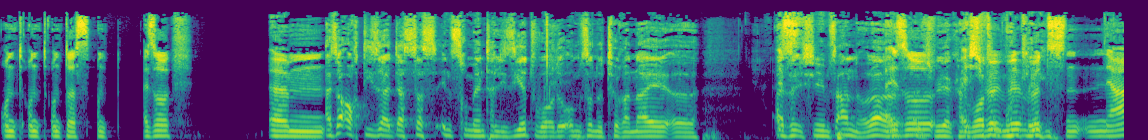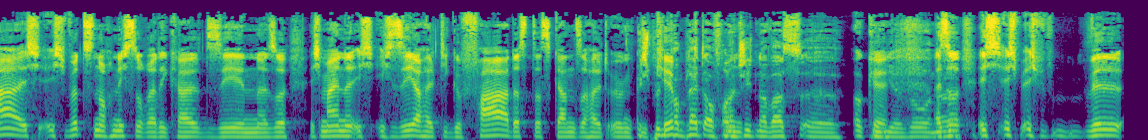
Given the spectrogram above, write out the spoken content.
und und und das und also ähm, Also auch dieser, dass das instrumentalisiert wurde, um so eine Tyrannei. Äh, Also ich nehme es an, oder? Also ich will ja kein ich Wort wür- im Mund würd's, ja, ich ich würde es noch nicht so radikal sehen. Also ich meine, ich ich sehe halt die Gefahr, dass das Ganze halt irgendwie Ich bin kippt komplett auf und- man schied nach was äh, Okay. Linie, so, ne? Also ich, ich, ich will,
